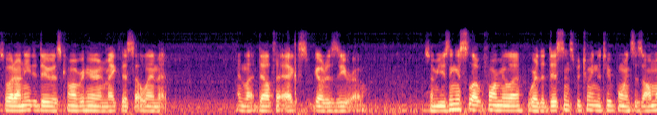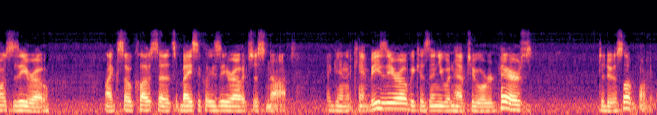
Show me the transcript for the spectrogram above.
So what I need to do is come over here and make this a limit and let delta x go to 0. So I'm using a slope formula where the distance between the two points is almost 0, like so close that it's basically 0, it's just not. Again, it can't be 0 because then you wouldn't have two ordered pairs to do a slope formula.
